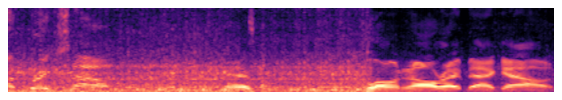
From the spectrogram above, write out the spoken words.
That's got out. Yeah, it's blowing it all right back out.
